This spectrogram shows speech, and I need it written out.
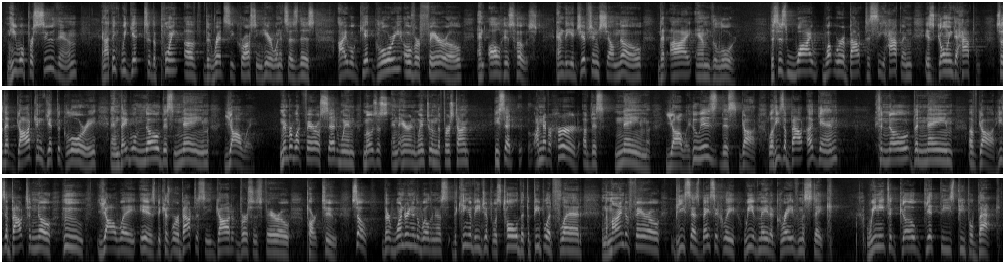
and he will pursue them. And I think we get to the point of the Red Sea crossing here when it says this I will get glory over Pharaoh and all his host, and the Egyptians shall know that I am the Lord. This is why what we're about to see happen is going to happen. so that God can get the glory and they will know this name, Yahweh. Remember what Pharaoh said when Moses and Aaron went to him the first time? He said, I've never heard of this name, Yahweh. Who is this God? Well, he's about again to know the name of God. He's about to know who Yahweh is because we're about to see God versus Pharaoh part two. So they're wandering in the wilderness. The king of Egypt was told that the people had fled. In the mind of Pharaoh, he says basically, we have made a grave mistake. We need to go get these people back.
